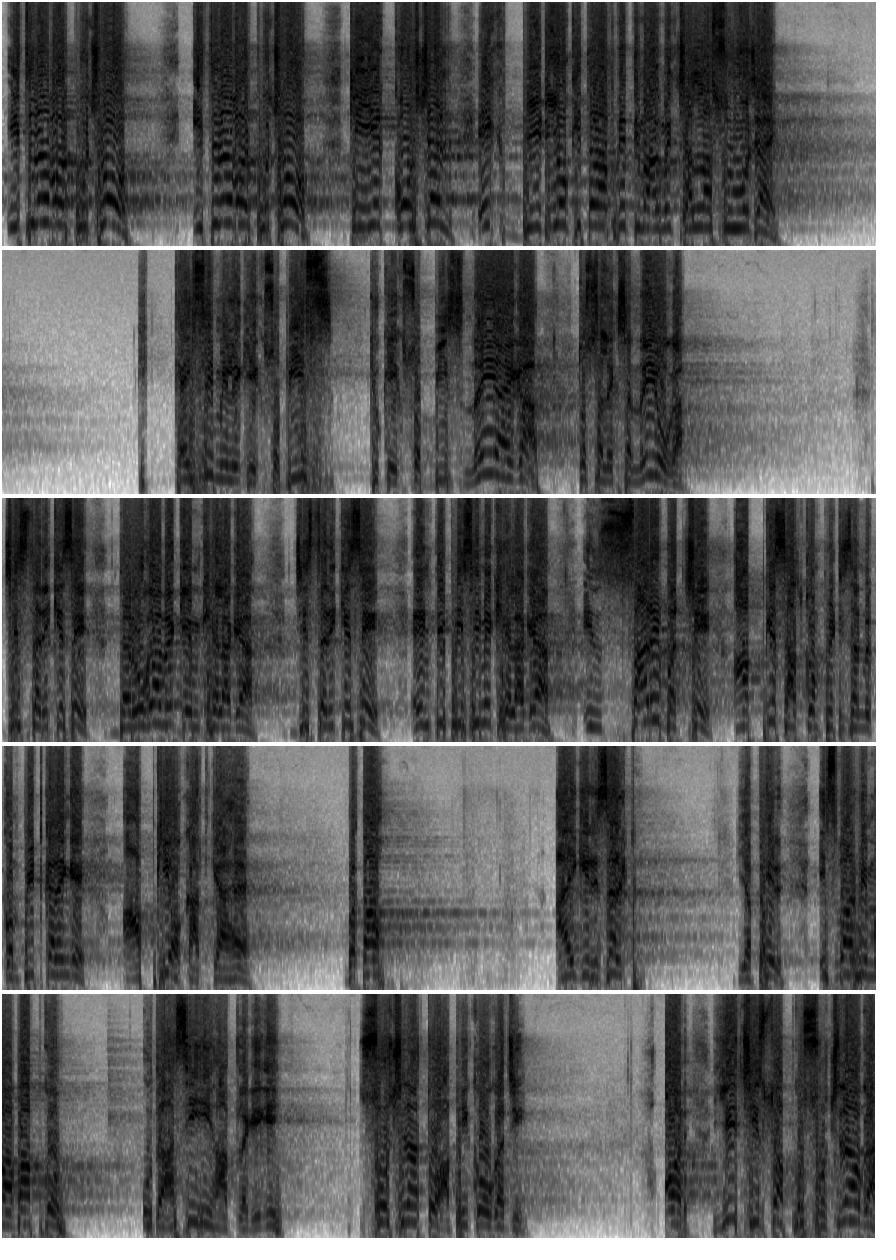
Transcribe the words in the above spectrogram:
इतना बार पूछो, इतना बार पूछो कि ये क्वेश्चन एक वीडियो की तरह आपके दिमाग में चलना शुरू हो जाए। कि कैसे मिलेगी 120 क्योंकि 120 नहीं आएगा तो सिलेक्शन नहीं होगा। जिस तरीके से दरोगा में गेम खेला गया, जिस तरीके से एनटीपीसी में खेला गया, इन सारे बच्चे आपके साथ कंपटीशन में कॉम्पीट करेंगे। आपकी औकात क्या है? बताओ। आएगी रिज़ल्ट या फिर इस बार भी माँ बाप को उदासी ही हाथ लगेगी? सोचना तो आप ही को होगा जी। और यह चीज़ तो आपको सोचना होगा।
